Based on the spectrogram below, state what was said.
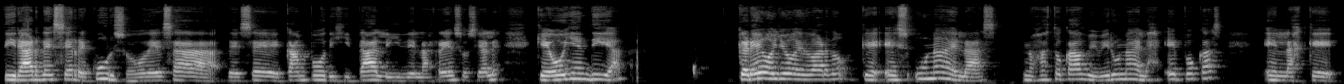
tirar de ese recurso o de, esa, de ese campo digital y de las redes sociales que hoy en día, creo yo, Eduardo, que es una de las, nos has tocado vivir una de las épocas en las que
